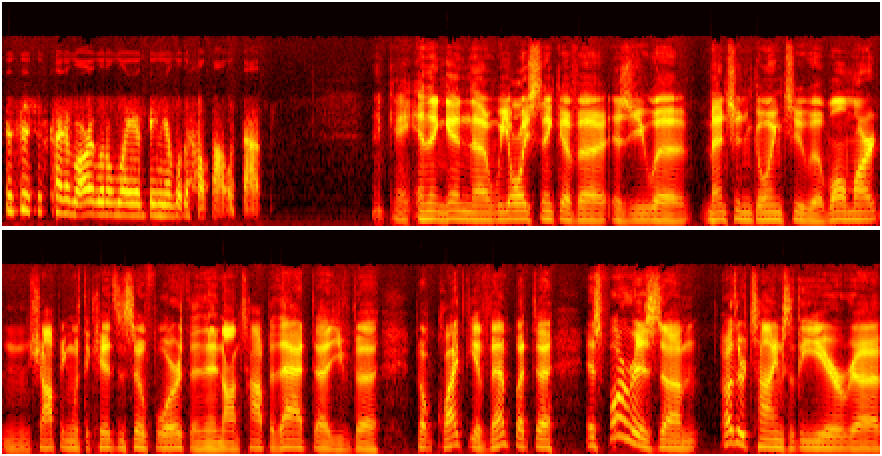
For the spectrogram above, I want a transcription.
this is just kind of our little way of being able to help out with that. Okay, and again, uh, we always think of, uh, as you uh, mentioned, going to uh, Walmart and shopping with the kids and so forth. And then on top of that, uh, you've uh, built quite the event. But as far as um, other times of the year, uh,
